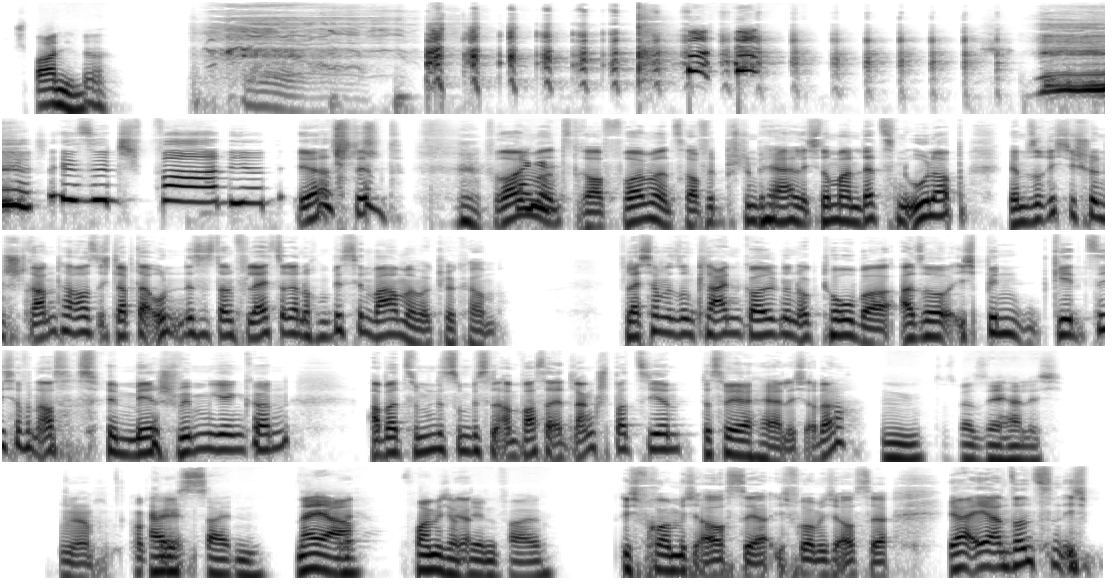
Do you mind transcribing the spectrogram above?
Spanien. Ja. Wir sind Spanien. Ja, stimmt. Freuen Danke. wir uns drauf, freuen wir uns drauf. Wird bestimmt herrlich. Nochmal einen letzten Urlaub. Wir haben so richtig schönes Strandhaus. Ich glaube, da unten ist es dann vielleicht sogar noch ein bisschen warmer, wenn wir Glück haben. Vielleicht haben wir so einen kleinen goldenen Oktober. Also ich bin, gehe jetzt nicht davon aus, dass wir im Meer schwimmen gehen können, aber zumindest so ein bisschen am Wasser entlang spazieren. Das wäre ja herrlich, oder? Mhm, das wäre sehr herrlich. Ja, okay. Herrlichszeiten. Naja, ja. freue mich auf ja. jeden Fall. Ich freue mich auch sehr. Ich freue mich auch sehr. Ja, ey, ansonsten, ich,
